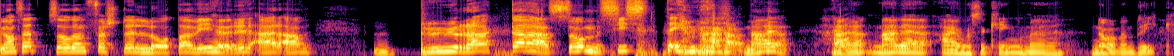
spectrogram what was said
Uansett, så den første låta vi hører, er av Buraka som Sistema. Nei, ja. Nei, det er I Was A King med Norman Bleak.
